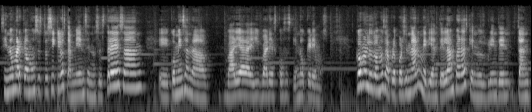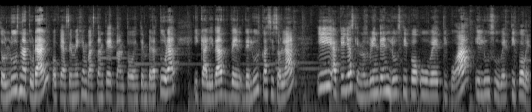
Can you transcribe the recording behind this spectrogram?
Si no marcamos estos ciclos, también se nos estresan, eh, comienzan a variar ahí varias cosas que no queremos. ¿Cómo los vamos a proporcionar? Mediante lámparas que nos brinden tanto luz natural o que asemejen bastante tanto en temperatura y calidad de luz casi solar, y aquellas que nos brinden luz tipo V tipo A y luz V tipo B.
